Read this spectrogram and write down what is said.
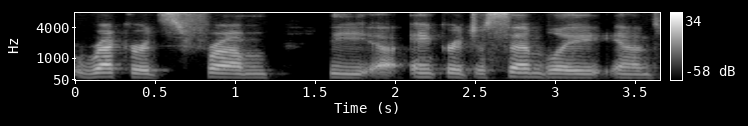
records from the uh, Anchorage Assembly and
